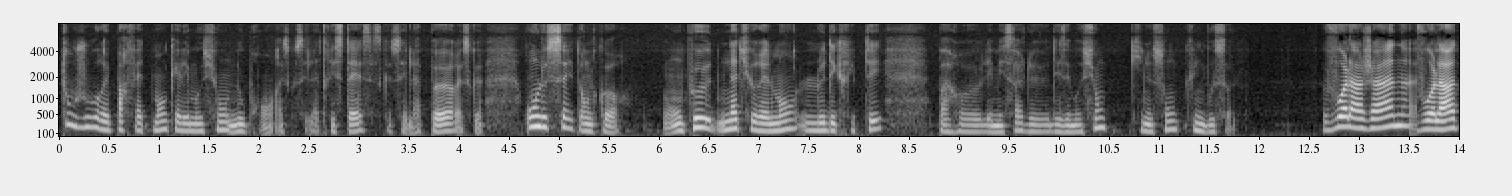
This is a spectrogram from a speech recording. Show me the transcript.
toujours et parfaitement quelle émotion nous prend. Est-ce que c'est de la tristesse Est-ce que c'est de la peur Est-ce que on le sait dans le corps On peut naturellement le décrypter par euh, les messages des émotions qui ne sont qu'une boussole. Voilà Jeanne, voilà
